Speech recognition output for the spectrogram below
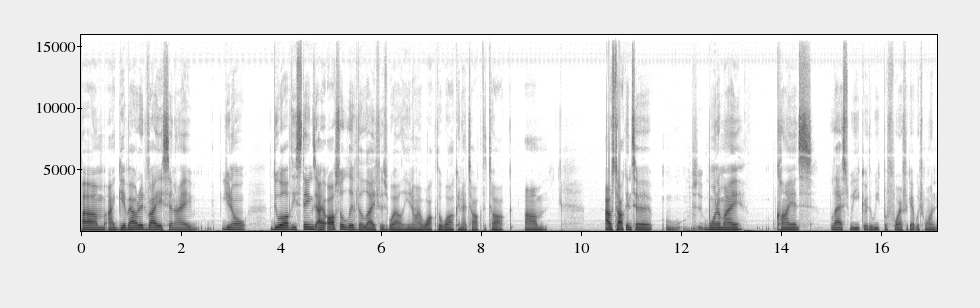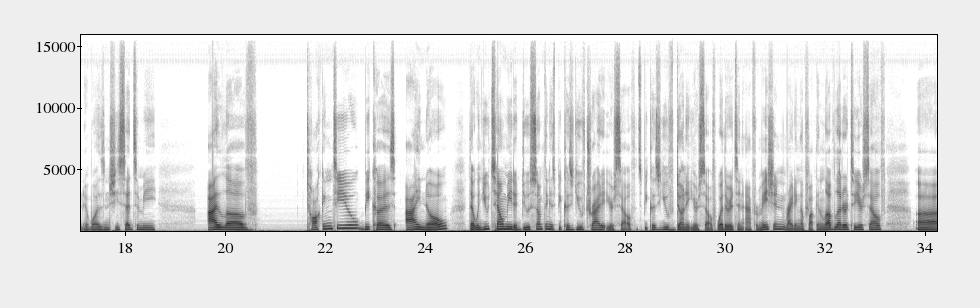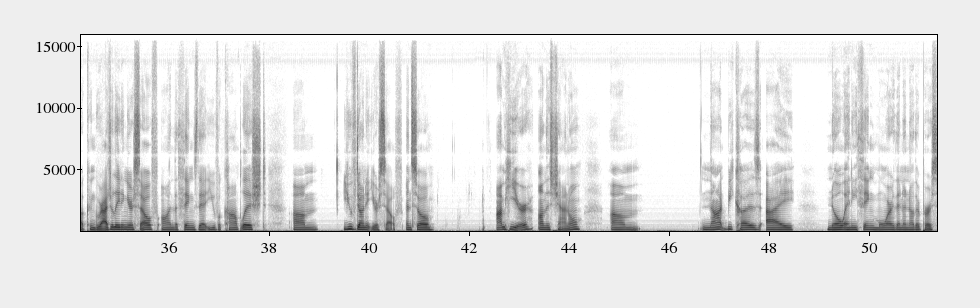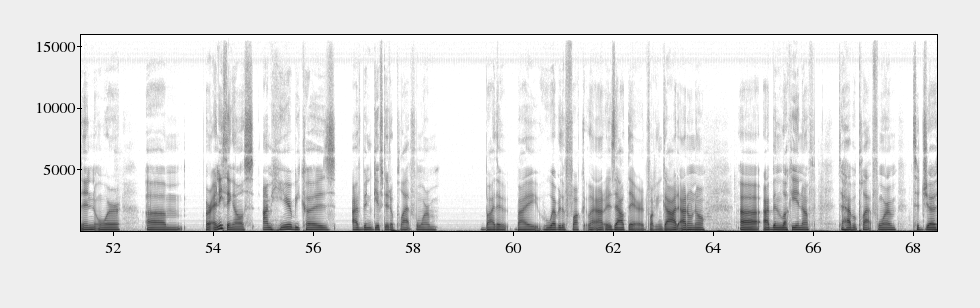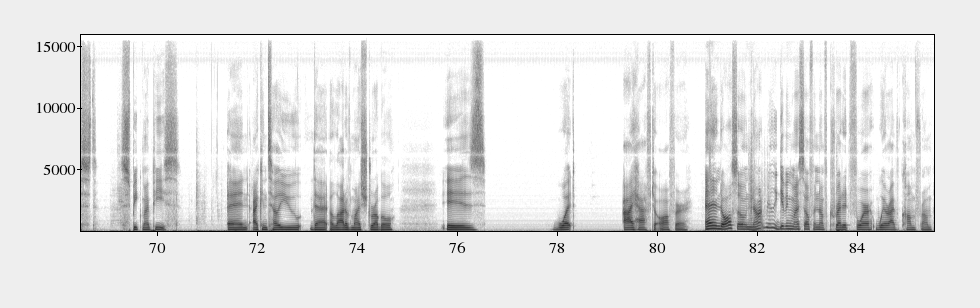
um, I give out advice, and I, you know, do all of these things, I also live the life as well. You know, I walk the walk and I talk the talk. Um, I was talking to one of my clients last week or the week before, I forget which one it was, and she said to me, I love talking to you because I know that when you tell me to do something it's because you've tried it yourself. It's because you've done it yourself, whether it's an affirmation, writing a fucking love letter to yourself, uh, congratulating yourself on the things that you've accomplished. Um, you've done it yourself. And so I'm here on this channel um, not because I know anything more than another person or um, or anything else. I'm here because I've been gifted a platform by the by whoever the fuck is out there, fucking God, I don't know. Uh, I've been lucky enough to have a platform to just speak my piece. And I can tell you that a lot of my struggle is what I have to offer and also not really giving myself enough credit for where I've come from.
